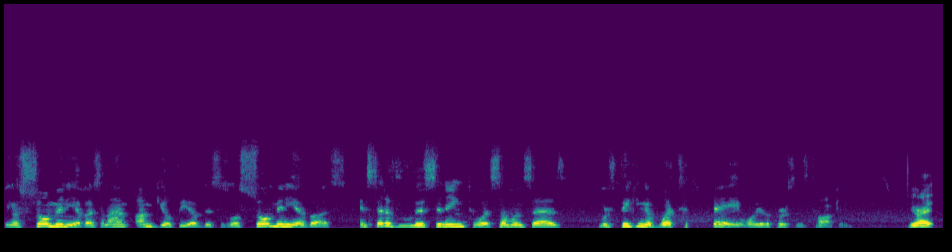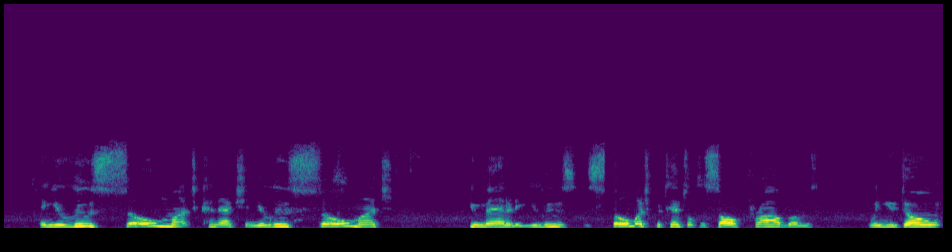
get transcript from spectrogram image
you know, so many of us, and I'm I'm guilty of this as well. So many of us, instead of listening to what someone says, we're thinking of what to say while the other person's talking. You're right. And you lose so much connection. You lose so much humanity. You lose so much potential to solve problems when you don't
